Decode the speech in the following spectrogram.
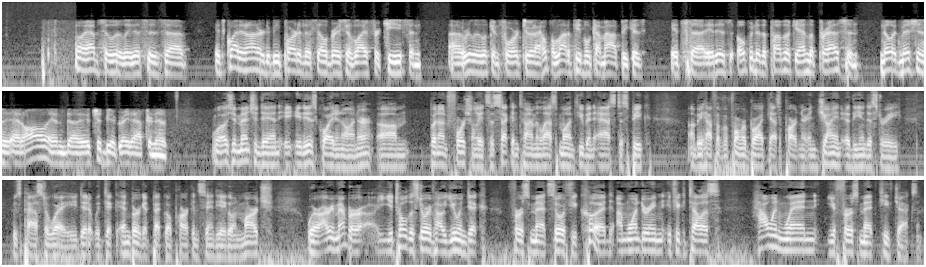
Oh, absolutely. This is uh, it's quite an honor to be part of the celebration of life for Keith, and uh, really looking forward to it. I hope a lot of people come out because it's uh, it is open to the public and the press, and no admission at all, and uh, it should be a great afternoon. Well, as you mentioned, Dan, it, it is quite an honor. Um, but unfortunately, it's the second time in the last month you've been asked to speak on behalf of a former broadcast partner and giant of the industry who's passed away. He did it with Dick Enberg at Petco Park in San Diego in March, where I remember uh, you told the story of how you and Dick first met. So if you could, I'm wondering if you could tell us how and when you first met Keith Jackson.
